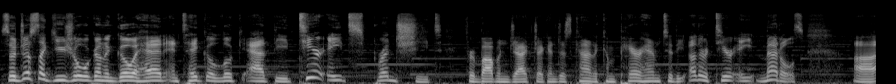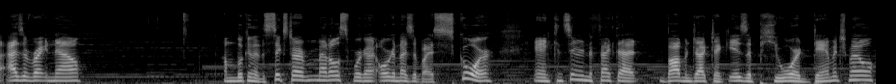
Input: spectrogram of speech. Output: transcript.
So just like usual, we're going to go ahead and take a look at the Tier 8 spreadsheet for Bob and Jack Jack and just kind of compare him to the other Tier 8 medals. Uh, as of right now, I'm looking at the six star medals. We're going to organize it by score. And considering the fact that Bob and Jack Jack is a pure damage medal,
